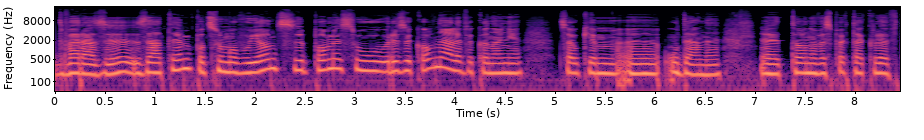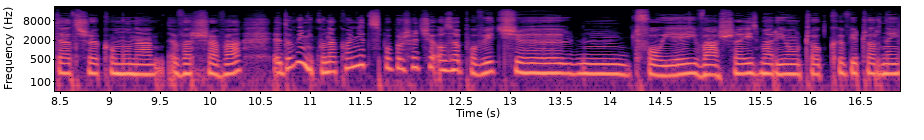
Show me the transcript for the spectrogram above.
dwa razy. Zatem podsumowując, pomysł ryzykowny, ale wykonanie całkiem e, udane. E, to nowy spektakl w Teatrze Komuna Warszawa. E, Dominiku, na koniec poproszę cię o zapowiedź e, twojej, waszej z Marią Czok wieczornej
